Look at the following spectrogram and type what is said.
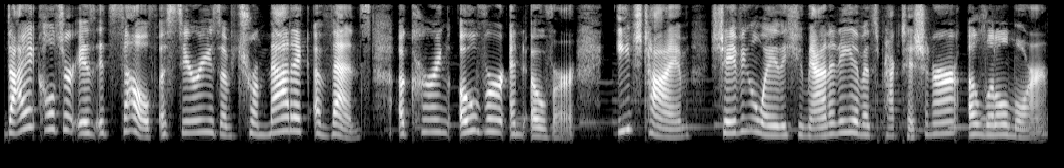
Diet culture is itself a series of traumatic events occurring over and over, each time shaving away the humanity of its practitioner a little more.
